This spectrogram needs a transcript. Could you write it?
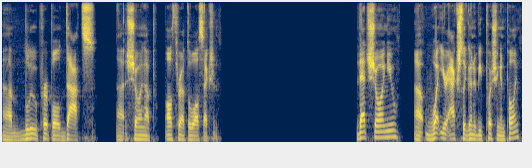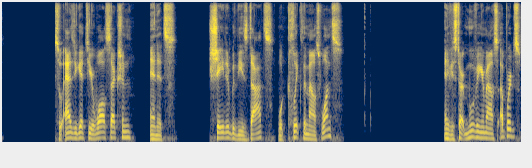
uh, blue-purple dots uh, showing up all throughout the wall section. That's showing you uh, what you're actually going to be pushing and pulling. So as you get to your wall section and it's shaded with these dots, we'll click the mouse once. And if you start moving your mouse upwards,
